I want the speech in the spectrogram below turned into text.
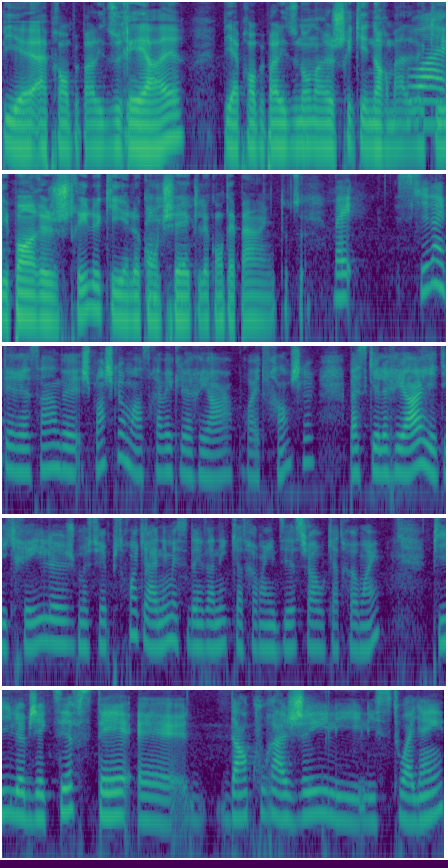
puis euh, après on peut parler du REER, puis après on peut parler du non enregistré qui est normal, qui n'est pas enregistré, là, qui est le compte chèque, le compte épargne, tout ça. Bien, ce qui est intéressant, de, je pense que je commencerai avec le REER, pour être franche, là, parce que le REER, il a été créé, là, je me souviens plus trop en quelle année, mais c'est dans les années 90, genre ou 80. Puis l'objectif, c'était euh, d'encourager les, les, citoyens,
